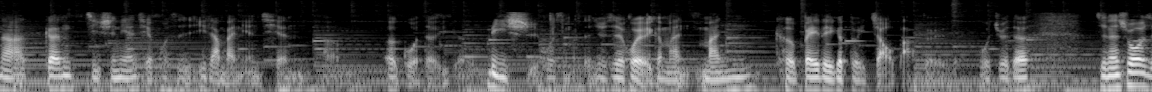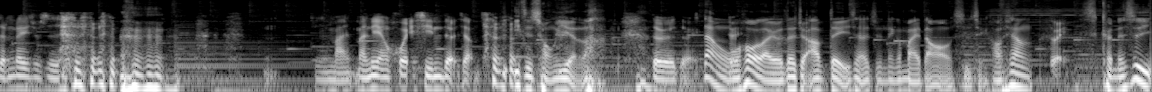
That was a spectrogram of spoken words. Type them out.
那跟几十年前或是一两百年前，呃，俄国的一个历史或什么的，就是会有一个蛮蛮可悲的一个对照吧。对，我觉得只能说人类就是。就是蛮蛮令人灰心的这样子，一直重演了。对 对对，但我后来有再去 update 一下，就那个麦当劳的事情，好像对，可能是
